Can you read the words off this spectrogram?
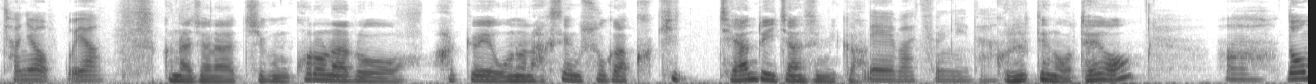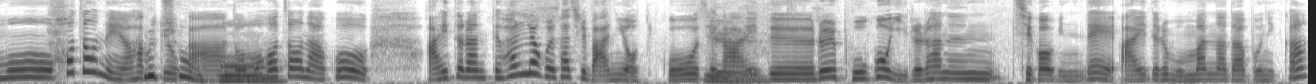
전혀 없고요. 그나저나 지금 코로나로 학교에 오는 학생 수가 극히 제한돼 있지 않습니까? 네 맞습니다. 그럴 때는 어때요? 아, 너무 허전해요. 학교가. 그렇죠. 어. 너무 허전하고, 아이들한테 활력을 사실 많이 얻고, 제가 예. 아이들을 보고 일을 하는 직업인데, 아이들을 못 만나다 보니까,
